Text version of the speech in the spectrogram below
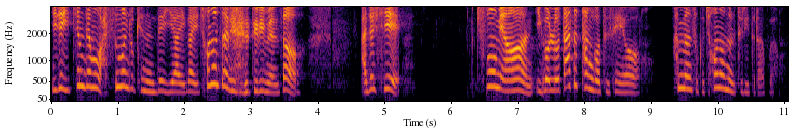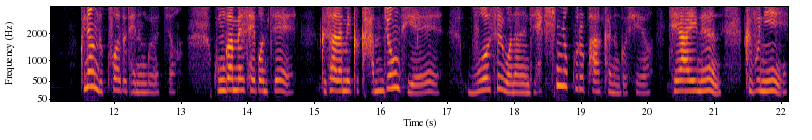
이제 이쯤 되면 왔으면 좋겠는데 이 아이가 이 천 원짜리를 드리면서 아저씨 추우면 이걸로 따뜻한 거 드세요. 하면서 그 천 원을 드리더라고요. 그냥 넣고 와도 되는 거였죠. 공감의 세 번째, 그 사람이 그 감정 뒤에 무엇을 원하는지 핵심 욕구를 파악하는 것이에요. 제 아이는 그분이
